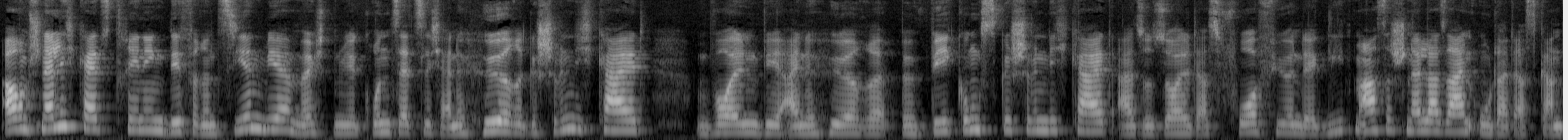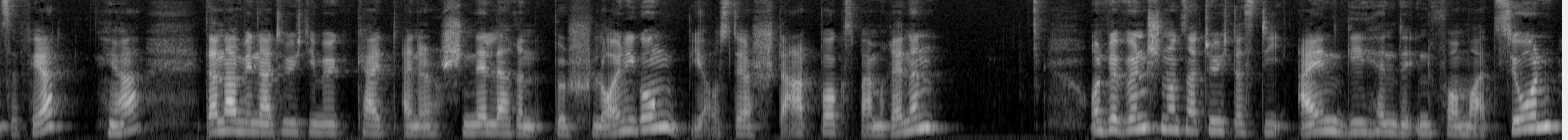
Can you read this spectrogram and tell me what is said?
Auch im Schnelligkeitstraining differenzieren wir, möchten wir grundsätzlich eine höhere Geschwindigkeit wollen wir eine höhere Bewegungsgeschwindigkeit, also soll das Vorführen der Gliedmaße schneller sein oder das ganze Pferd. Ja, dann haben wir natürlich die Möglichkeit einer schnelleren Beschleunigung, wie aus der Startbox beim Rennen. Und wir wünschen uns natürlich, dass die eingehende Information,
